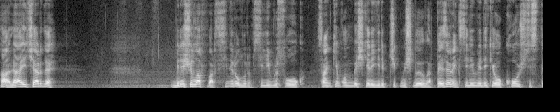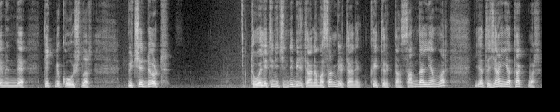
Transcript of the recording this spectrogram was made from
hala içeride. Bir de şu laf var sinir olurum Silivri soğuk. Sanki 15 kere girip çıkmışlığı var. Pezevenk Silivri'deki o koğuş sisteminde tekli koğuşlar 3'e 4 tuvaletin içinde bir tane masan bir tane kıytırıktan sandalyem var. Yatacağın yatak var.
